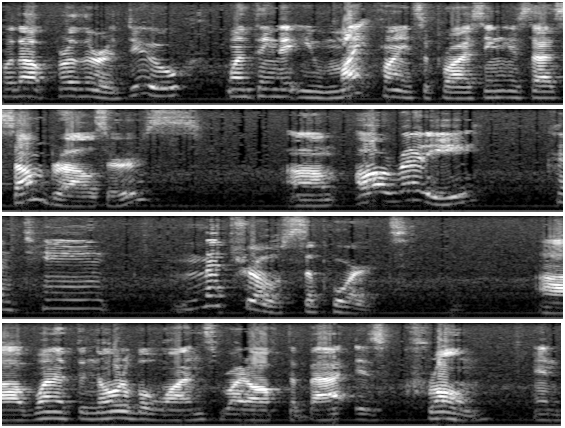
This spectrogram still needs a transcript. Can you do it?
without further ado, one thing that you might find surprising is that some browsers um, already contain Metro support. Uh, one of the notable ones right off the bat is Chrome and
